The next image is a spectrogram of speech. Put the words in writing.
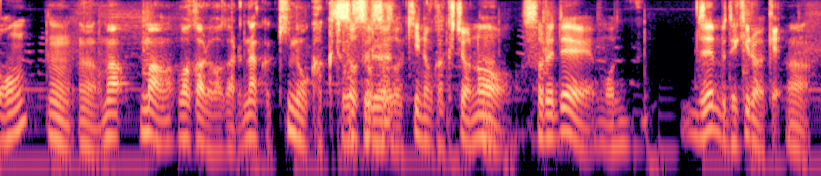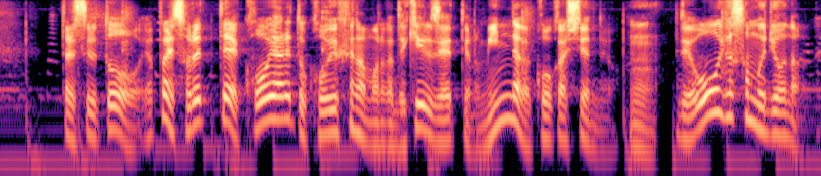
音？うんうん。まあまあわかるわかる。なんか機能拡張する。そうそうそう機能拡張のそれでもう全部できるわけ、うん。たりするとやっぱりそれってこうやるとこういう風なものができるぜっていうのをみんなが公開してるのよ。うん。でおおよそ無料なのね。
